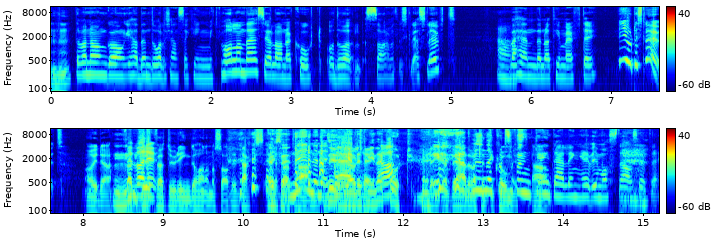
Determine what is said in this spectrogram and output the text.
Mhm. Det var någon gång jag hade en dålig känsla kring mitt förhållande så jag la några kort och då sa de att vi skulle göra slut. Ja. Vad hände några timmar efter? Vi gjorde slut! Oj då. Mm. För, Men att du, det- för att du ringde honom och sa det är dags? Exakt. Nej, han- nej, nej. Du, Nej, enligt okej. mina Ja. kort. Att det hade varit Mina lite kort komiskt. funkar Ja. inte här längre, vi måste avsluta det.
